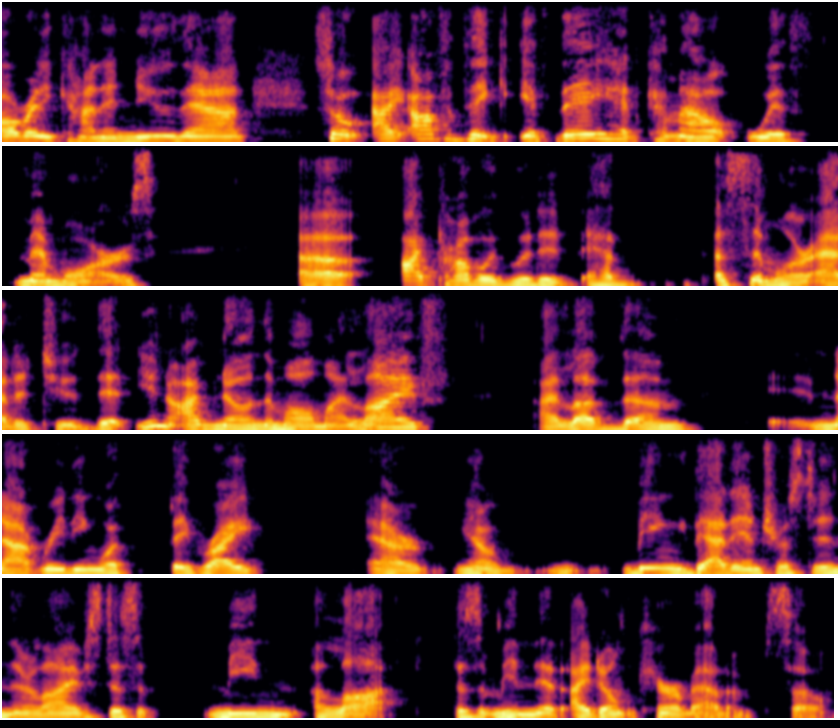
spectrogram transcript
already kind of knew that. So I often think if they had come out with memoirs, uh, I probably would have had a similar attitude that, you know, I've known them all my life. I love them. Eh, not reading what they write or you know being that interested in their lives doesn't mean a lot. Doesn't mean that i don't care about them so.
